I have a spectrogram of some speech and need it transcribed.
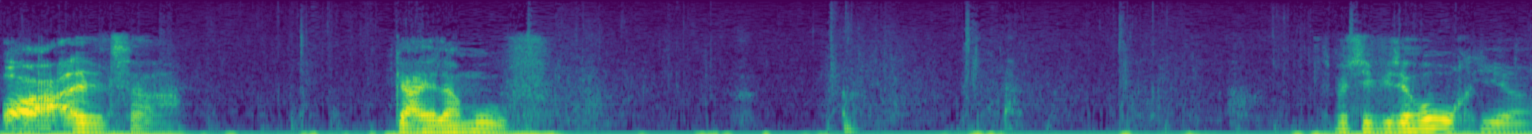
oh, Alter. Geiler Move. Jetzt möchte ich wieder hoch hier.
